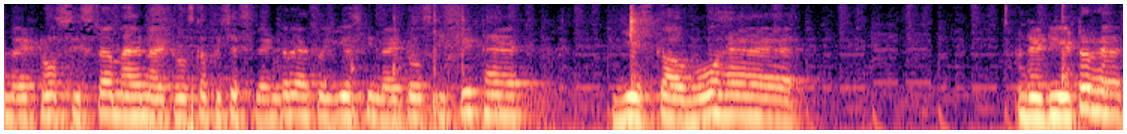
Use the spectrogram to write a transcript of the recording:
नाइट्रोस सिस्टम है नाइट्रोस का पीछे सिलेंडर है तो ये उसकी नाइट्रोस की किट है। ये इसका वो है रेडिएटर है,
